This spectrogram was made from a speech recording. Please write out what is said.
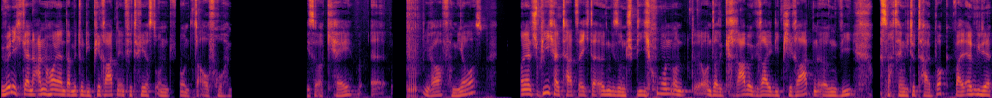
Wir würden dich gerne anheuern, damit du die Piraten infiltrierst und für uns da aufräumen. Ich so, okay, äh, ja, von mir aus. Und dann spiele ich halt tatsächlich da irgendwie so einen Spion und untergrabe gerade die Piraten irgendwie. Das macht irgendwie total Bock, weil irgendwie der,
